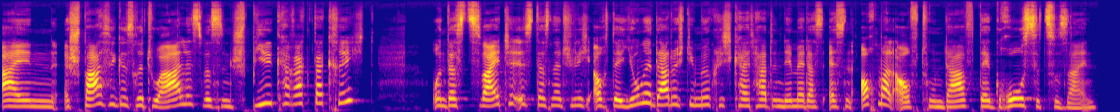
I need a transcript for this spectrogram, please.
ein spaßiges Ritual ist, was einen Spielcharakter kriegt. Und das Zweite ist, dass natürlich auch der Junge dadurch die Möglichkeit hat, indem er das Essen auch mal auftun darf, der Große zu sein.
